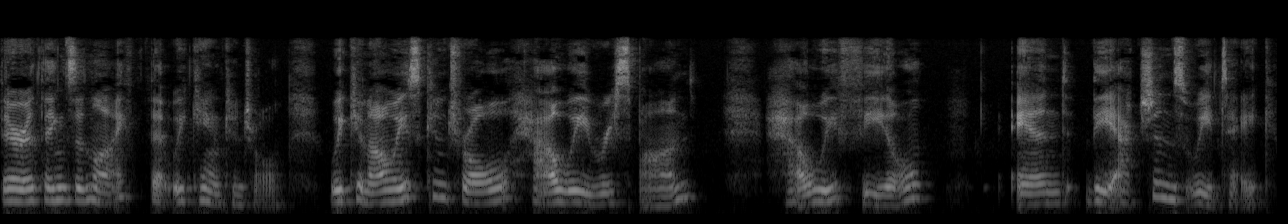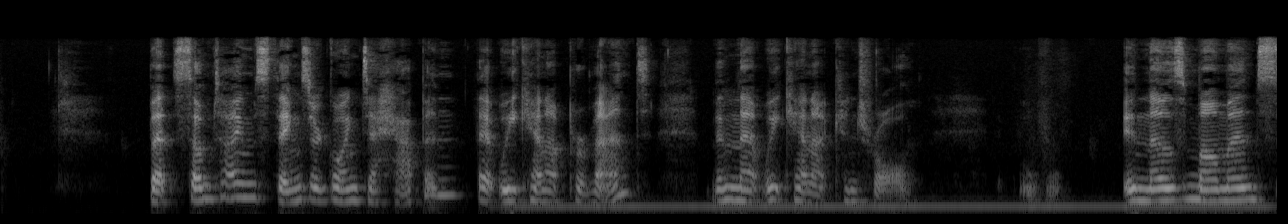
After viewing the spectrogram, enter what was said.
There are things in life that we can control. We can always control how we respond, how we feel, and the actions we take. But sometimes things are going to happen that we cannot prevent, then that we cannot control. In those moments,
